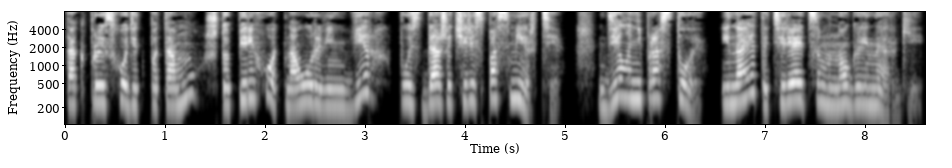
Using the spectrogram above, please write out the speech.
Так происходит потому, что переход на уровень вверх, пусть даже через посмертие, дело непростое, и на это теряется много энергии.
